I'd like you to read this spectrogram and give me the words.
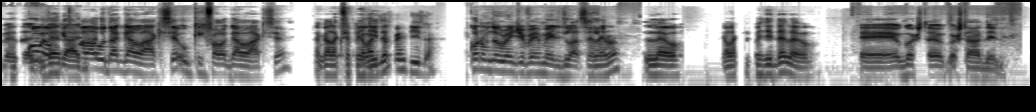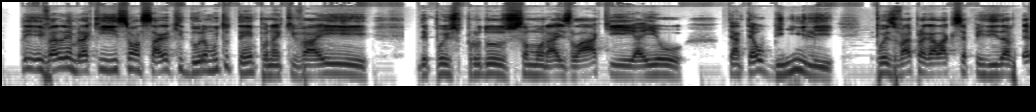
Verdade, Qual é o que verdade. fala o da galáxia? O que fala Galáxia? A Galáxia Galáxia Perdida, Perdida. Qual é o nome do Ranger vermelho de lá, você lembra? Léo. Galáxia Perdida é Léo. É, eu gostava, eu gostava dele. E vale lembrar que isso é uma saga que dura muito tempo, né? Que vai depois pro dos samurais lá, que aí o tem até o Billy, depois vai pra Galáxia Perdida até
